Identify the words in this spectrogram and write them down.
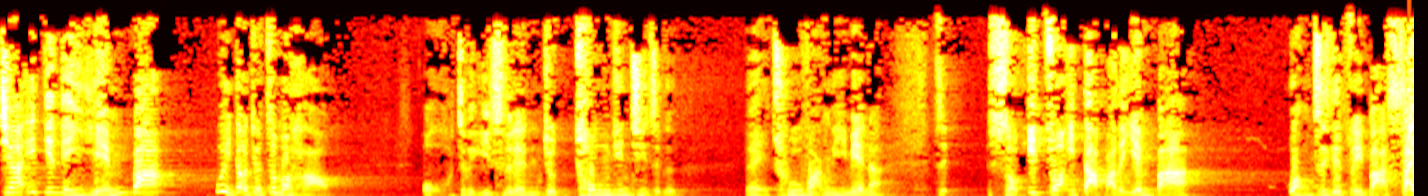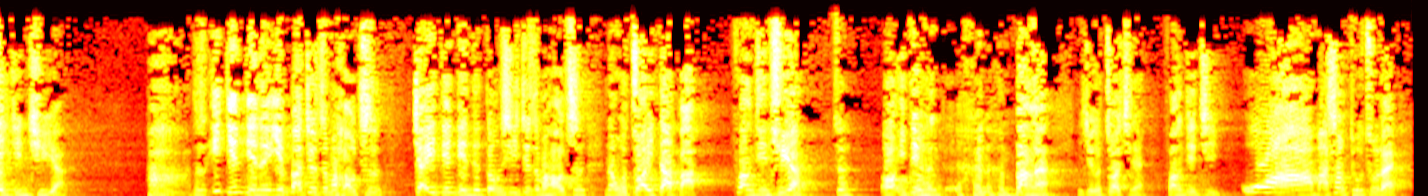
加一点点盐巴，味道就这么好。哦，这个愚痴的人就冲进去这个哎厨房里面呢。”这手一抓一大把的盐巴，往自己的嘴巴塞进去呀！啊，这是一点点的盐巴就这么好吃，加一点点的东西就这么好吃。那我抓一大把放进去啊，这哦一定很很很棒啊！结果抓起来放进去，哇，马上吐出来，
